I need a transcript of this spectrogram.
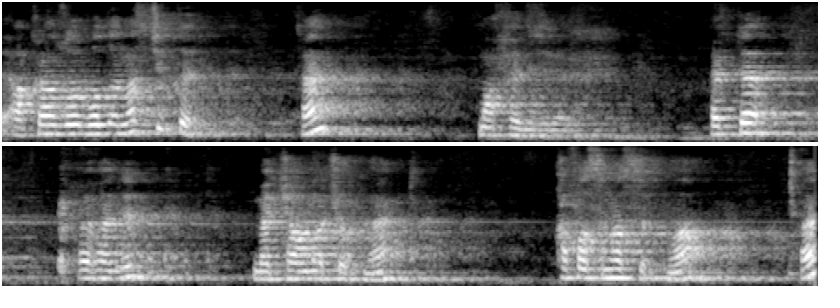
E, akran zorbalığı nasıl çıktı? Sen? Mafya dizileri. Hep de efendim mekana çökme, kafasına sıkma. He?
